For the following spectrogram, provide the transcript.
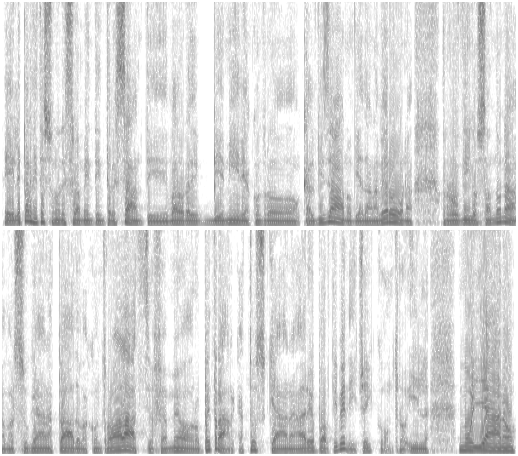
e le partite sono estremamente interessanti. Valore B Emilia contro Calvisano, Viadana Verona, Rovigo San Donava, Sugana Padova contro la Lazio, Fiamme Oro Petrarca, Toscana Aeroporti Medicei contro il Mogliano.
